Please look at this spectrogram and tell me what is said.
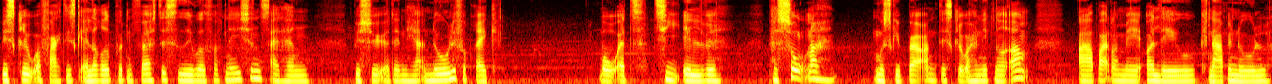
beskriver faktisk allerede på den første side i Wealth of Nations, at han besøger den her nålefabrik, hvor at 10-11 personer, måske børn, det skriver han ikke noget om, arbejder med at lave knappenåle,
